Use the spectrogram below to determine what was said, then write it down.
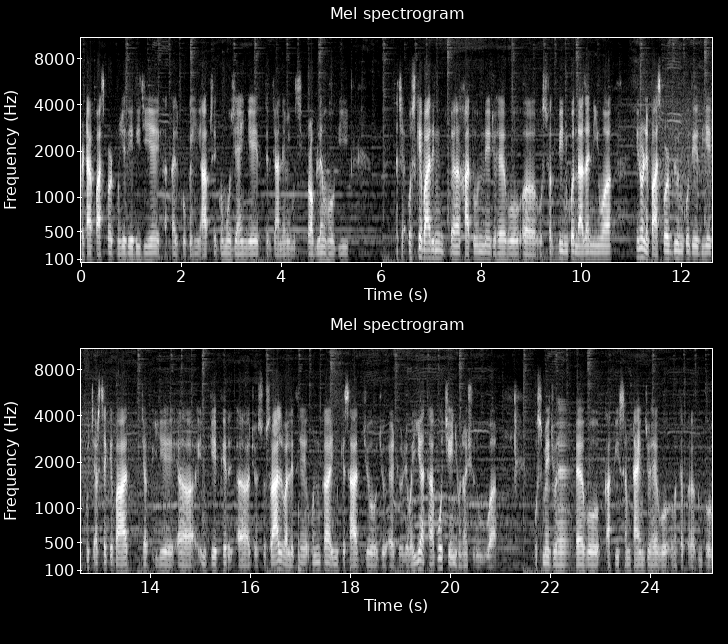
بیٹا پاسپورٹ مجھے دے دیجیے، کل کو کہیں آپ سے گم ہو جائیں گے، پھر جانے میں مجھ سے پرابلم ہوگی۔ اچھا اس کے بعد ان خاتون نے جو ہے وہ اس وقت بھی ان کو اندازہ نہیں ہوا انہوں نے پاسپورٹ بھی ان کو دے دیے۔ کچھ عرصے کے بعد جب یہ ان کے پھر جو سسرال والے تھے ان کا ان کے ساتھ جو جو رویہ تھا وہ چینج ہونا شروع ہوا۔ اس میں جو ہے وہ کافی سم ٹائم جو ہے وہ مطلب ان کو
